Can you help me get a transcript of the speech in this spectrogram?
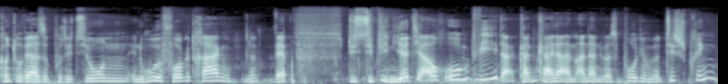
kontroverse Positionen in Ruhe vorgetragen. Ne? Web diszipliniert ja auch irgendwie. Da kann keiner einem anderen übers Podium über den Tisch springen.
